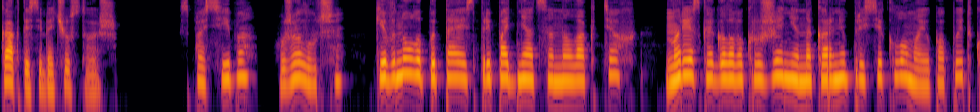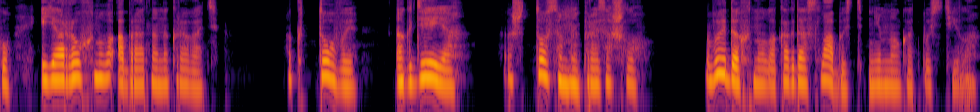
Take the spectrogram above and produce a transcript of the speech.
Как ты себя чувствуешь?» «Спасибо. Уже лучше». Кивнула, пытаясь приподняться на локтях, но резкое головокружение на корню пресекло мою попытку, и я рухнула обратно на кровать. «А кто вы? А где я? Что со мной произошло?» Выдохнула, когда слабость немного отпустила.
